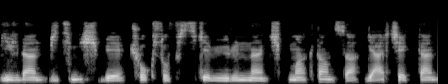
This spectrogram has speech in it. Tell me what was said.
Birden bitmiş bir çok sofistike bir ürün üründen çıkmaktansa gerçekten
